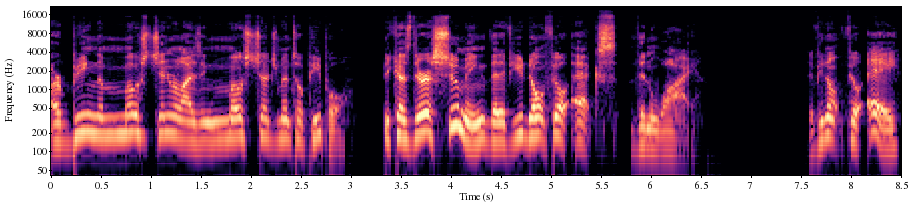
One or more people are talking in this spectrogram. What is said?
are being the most generalizing, most judgmental people because they're assuming that if you don't feel X, then Y. If you don't feel A,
